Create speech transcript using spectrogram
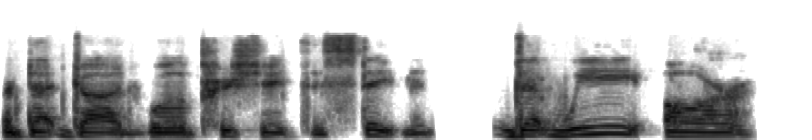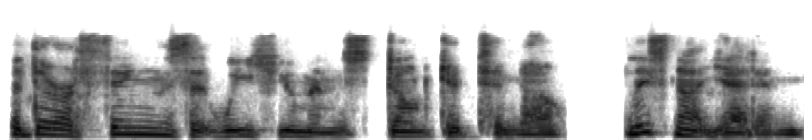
that that God will appreciate this statement that we are that there are things that we humans don't get to know, at least not yet in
